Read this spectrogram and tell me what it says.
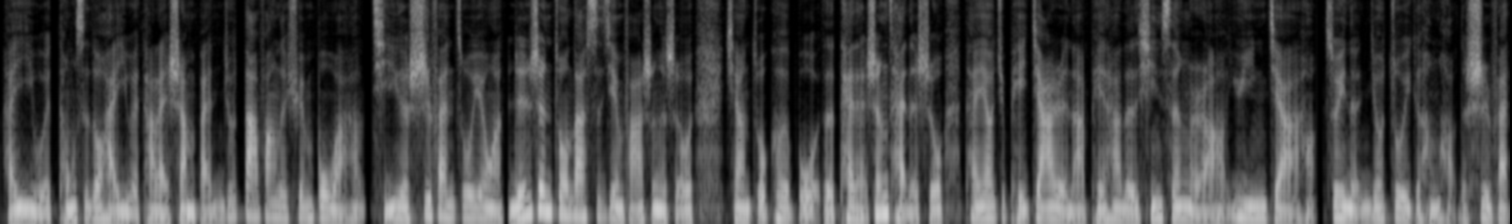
还以为同事都还以为他来上班，你就大方的宣布啊，起一个示范作用啊。人生重大事件发生的时候，像佐克伯的太太生产的时候，他也要去陪家人啊，陪他的新生儿啊，育婴假哈。所以呢，你就做一个很好的示范，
